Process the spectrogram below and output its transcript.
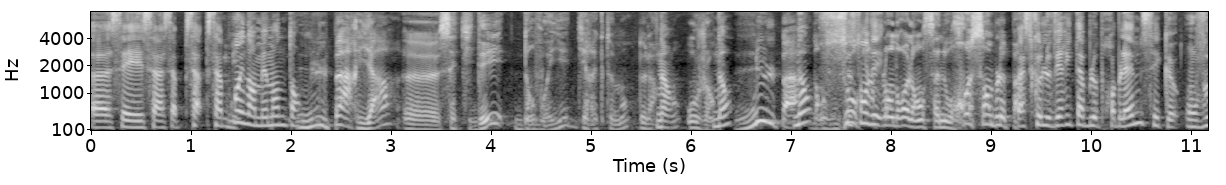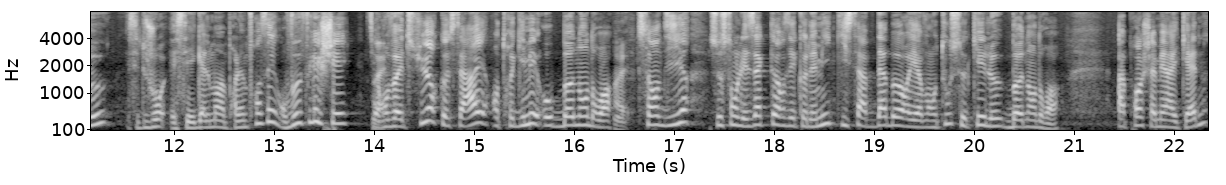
Euh, c'est- ça, ça, ça- ça prend énormément de temps. Nulle part, il y a euh, cette idée d'envoyer directement de l'argent aux gens. Non. Nulle part. Non, Dans ce aucun sont des- plan de relance, ça nous ressemble pas. Parce que le véritable problème, c'est qu'on veut, et c'est toujours, et c'est également un problème français, on veut flécher. Ouais. On veut être sûr que ça aille, entre guillemets, au bon endroit. Ouais. Sans dire, ce sont les acteurs économiques qui savent d'abord et avant tout ce qu'est le bon endroit. Approche américaine,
